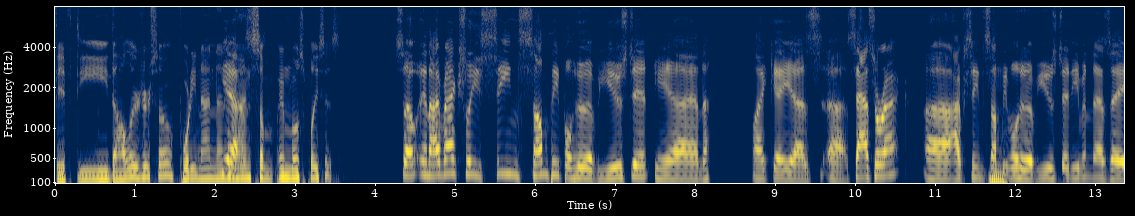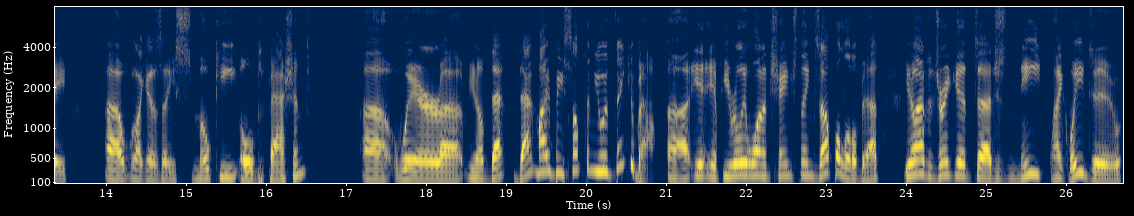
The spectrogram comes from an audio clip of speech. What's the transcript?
$50 or so, 49.99 Yes. some in most places. So, and I've actually seen some people who have used it in like a uh, uh, Sazerac. Uh, I've seen some Hmm. people who have used it even as a uh, like as a smoky old fashioned. Uh, where uh, you know that that might be something you would think about uh, if you really want to change things up a little bit. You don't have to drink it uh, just neat like we do.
